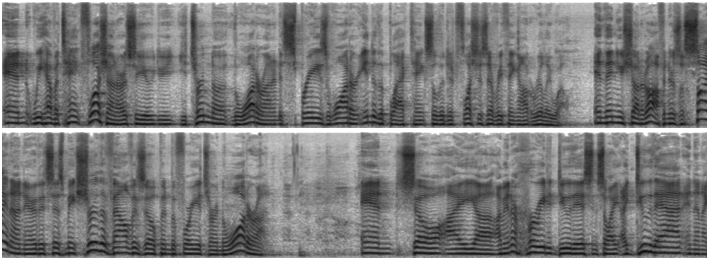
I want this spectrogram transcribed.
And we have a tank flush on ours, so you, you, you turn the, the water on and it sprays water into the black tank so that it flushes everything out really well. And then you shut it off. And there's a sign on there that says, make sure the valve is open before you turn the water on. And so I, uh, I'm in a hurry to do this, and so I, I, do that, and then I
